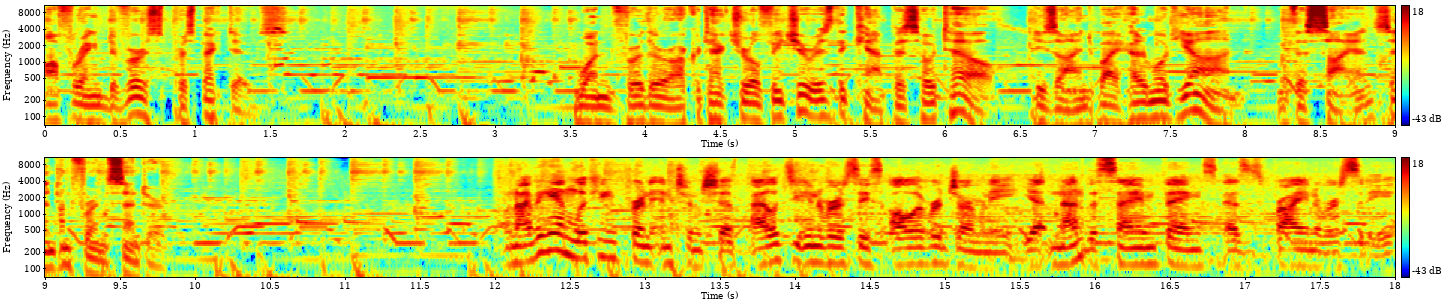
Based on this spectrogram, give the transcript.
offering diverse perspectives. One further architectural feature is the Campus Hotel, designed by Helmut Jahn, with a science and conference center. When I began looking for an internship, I looked at universities all over Germany, yet none of the same things as Freie University.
